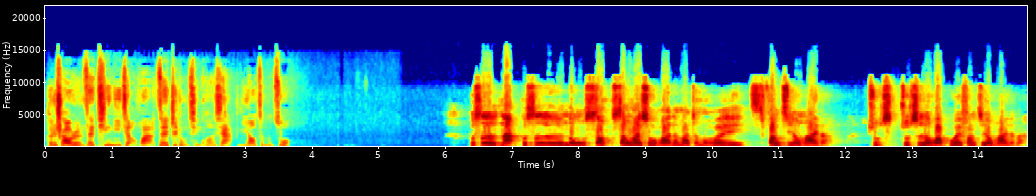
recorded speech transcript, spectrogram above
很少人在听你讲话。在这种情况下，你要怎么做？不是，那不是弄上上麦说话的吗？怎么会放自由麦的？主持主持的话不会放自由麦的吧？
